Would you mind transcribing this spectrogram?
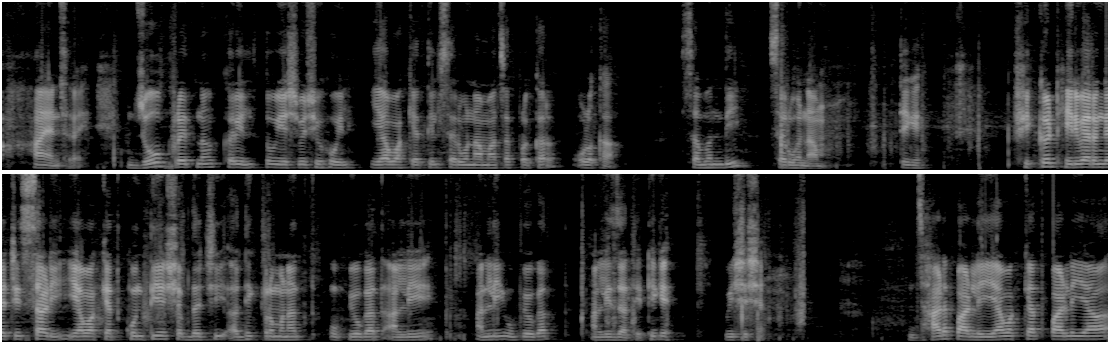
हा ॲन्सर आहे. जो प्रयत्न करील तो यशस्वी होईल या वाक्यातील सर्वनामाचा प्रकार ओळखा. संबंधी सर्वनाम. ठीक आहे. फिकट हिरव्या रंगाची साडी या वाक्यात कोणती शब्दाची अधिक प्रमाणात उपयोगात आणली आणली उपयोगात आणली जाते? ठीक आहे. विशेषण. झाड पाडले या वाक्यात पाडले या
